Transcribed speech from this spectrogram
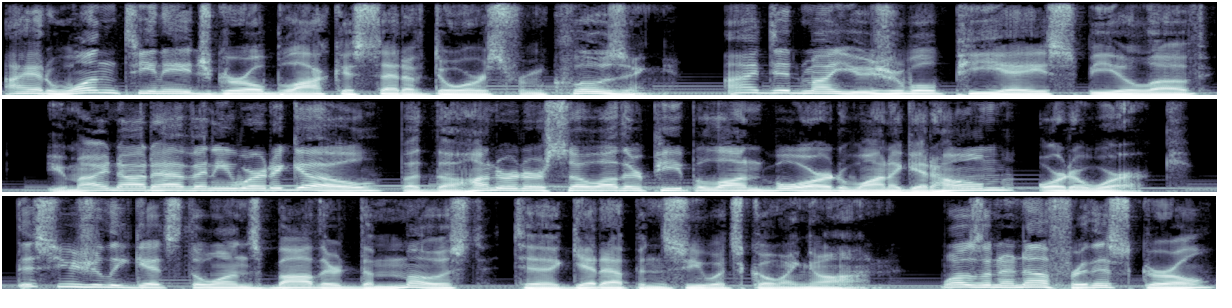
I had one teenage girl block a set of doors from closing. I did my usual PA spiel of, you might not have anywhere to go, but the hundred or so other people on board want to get home or to work. This usually gets the ones bothered the most to get up and see what's going on. Wasn't enough for this girl.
